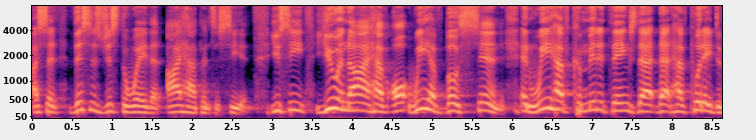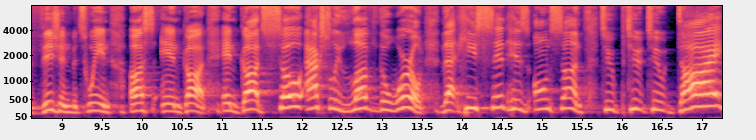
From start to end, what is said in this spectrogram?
I said, This is just the way that I happen to see it. You see, you and I have all, we have both sinned and we have committed things that, that have put a division between us and God. And God so actually loved the world that he sent his own son to, to, to die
